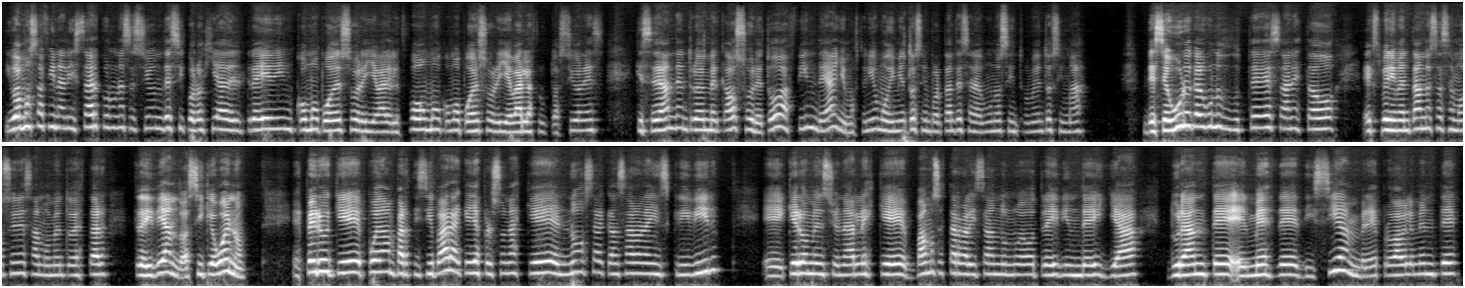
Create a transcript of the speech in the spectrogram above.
Y vamos a finalizar con una sesión de psicología del trading, cómo poder sobrellevar el FOMO, cómo poder sobrellevar las fluctuaciones que se dan dentro del mercado, sobre todo a fin de año. Hemos tenido movimientos importantes en algunos instrumentos y más. De seguro que algunos de ustedes han estado experimentando esas emociones al momento de estar tradeando. Así que bueno, espero que puedan participar aquellas personas que no se alcanzaron a inscribir eh, quiero mencionarles que vamos a estar realizando un nuevo Trading Day ya durante el mes de diciembre, probablemente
